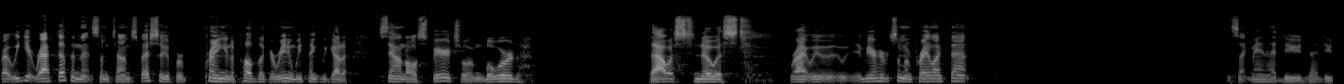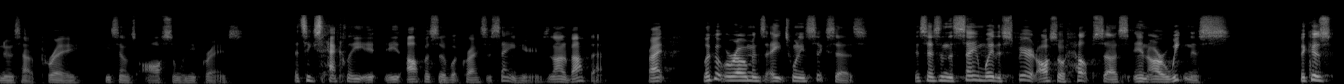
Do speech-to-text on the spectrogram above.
Right? We get wrapped up in that sometimes, especially if we're praying in a public arena. We think we got to sound all spiritual and Lord, Thou knowest, right? We, have you ever heard someone pray like that? It's like, man, that dude, that dude knows how to pray. He sounds awesome when he prays. That's exactly the opposite of what Christ is saying here. It's not about that, right? Look at what Romans 8:26 says. It says, "In the same way, the Spirit also helps us in our weakness, because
